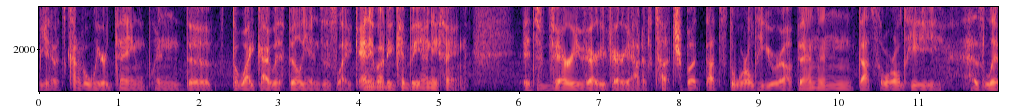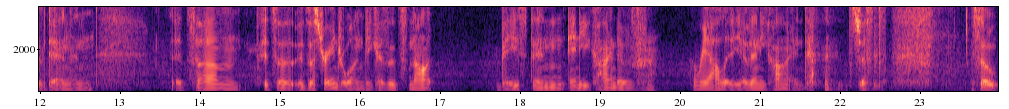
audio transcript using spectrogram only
you know, it's kind of a weird thing when the the white guy with billions is like anybody can be anything. It's very very very out of touch, but that's the world he grew up in and that's the world he has lived in and it's um it's a it's a strange one because it's not based in any kind of reality of any kind. it's just so.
